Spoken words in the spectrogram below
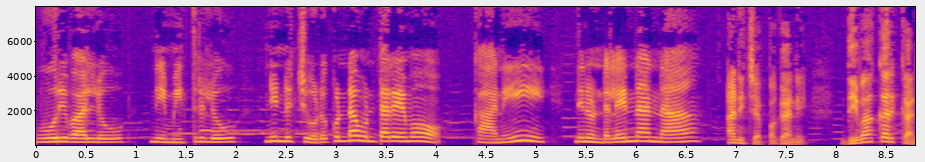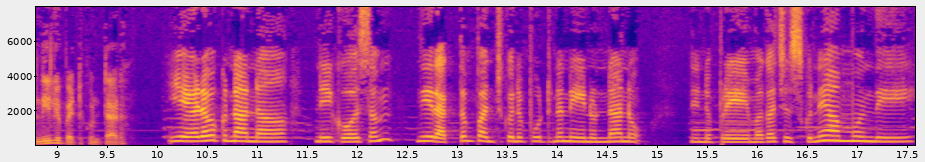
ఊరి వాళ్ళు నీ మిత్రులు నిన్ను చూడకుండా ఉంటారేమో కానీ నేను ఉండలేను నాన్న. అని చెప్పగానే దివాకర్ కన్నీళ్ళు పెట్టుకుంటాడు. ఏడవకు నాన్న నీకోసం నీ రక్తం పంచుకొని పుట్టిన నేనున్నాను. నిన్ను ప్రేమగా చూసుకునే అమ్ముంది.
